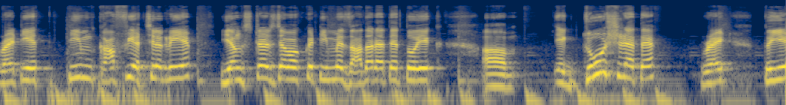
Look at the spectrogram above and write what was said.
राइट ये टीम काफ़ी अच्छी लग रही है। यंगस्टर्स जब आपके टीम में ज़्यादा रहते हैं तो एक आ, एक जोश रहता है राइट right? तो ये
